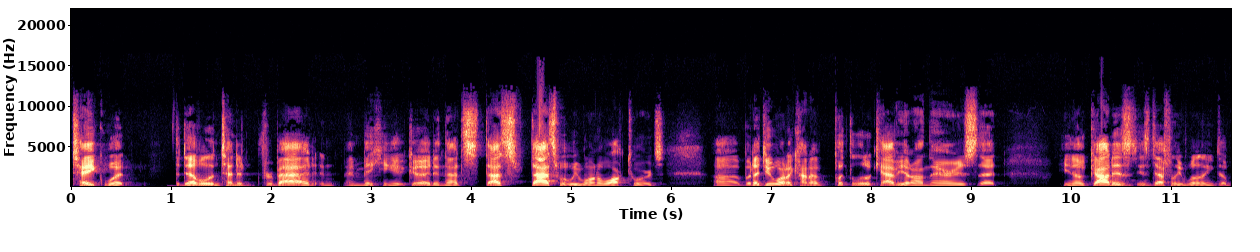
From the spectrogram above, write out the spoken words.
take what the devil intended for bad and, and making it good. And that's that's that's what we want to walk towards. Uh, but I do want to kind of put the little caveat on there is that you know, God is is definitely willing to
